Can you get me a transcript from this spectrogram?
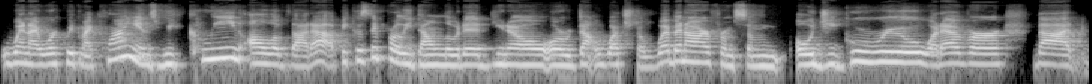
when I work with my clients, we clean all of that up because they probably downloaded, you know, or watched a webinar from some OG guru, whatever, that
